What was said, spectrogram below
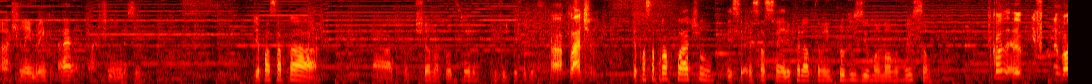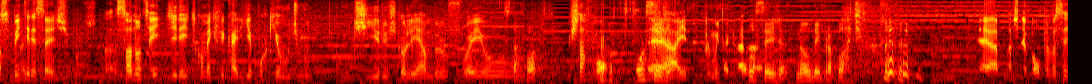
A arte lembra, é, a arte lembra sim. Podia passar pra. A, como que chama a produtora? A Platinum? Podia passar pra Platinum esse- essa série pra ela também produzir uma nova versão. Ficou, ficou um negócio bem interessante, tipo. Só não sei direito como é que ficaria, porque o último com tiros que eu lembro foi o Star Fox. Star Fox. Ou é, seja, aí foi muito agradável. ou seja, não dei pra Platinum. É, a Platinum é bom pra você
